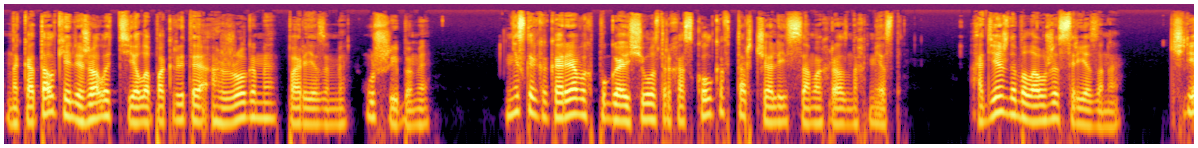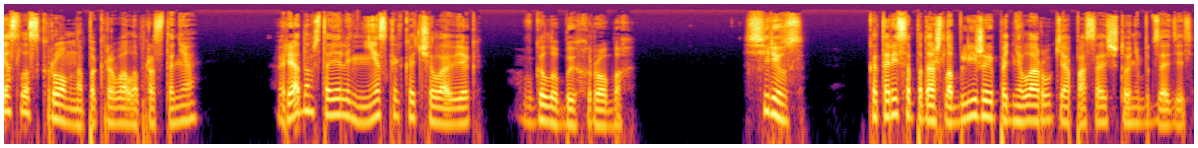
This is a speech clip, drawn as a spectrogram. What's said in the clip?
На каталке лежало тело, покрытое ожогами, порезами, ушибами. Несколько корявых, пугающе острых осколков торчали из самых разных мест. Одежда была уже срезана. Чресло скромно покрывала простыня. Рядом стояли несколько человек в голубых робах. «Сириус!» Катариса подошла ближе и подняла руки, опасаясь что-нибудь задеть.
